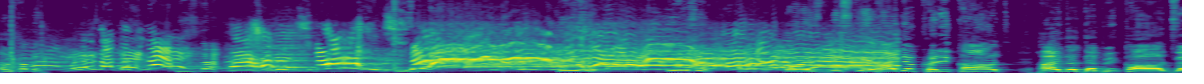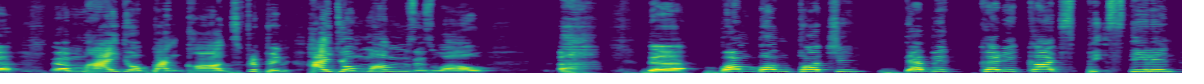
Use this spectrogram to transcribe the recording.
Who's coming? Where's that the snack? Who's that? Snacks! Who's that? Who is it? Who is it? Oh, it's Biscuit. Hide your credit cards. Hide your debit cards. uh, Um, hide your bank cards. Flipping. Hide your mums as well. The bum bum touching, debit credit card sp- stealing,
